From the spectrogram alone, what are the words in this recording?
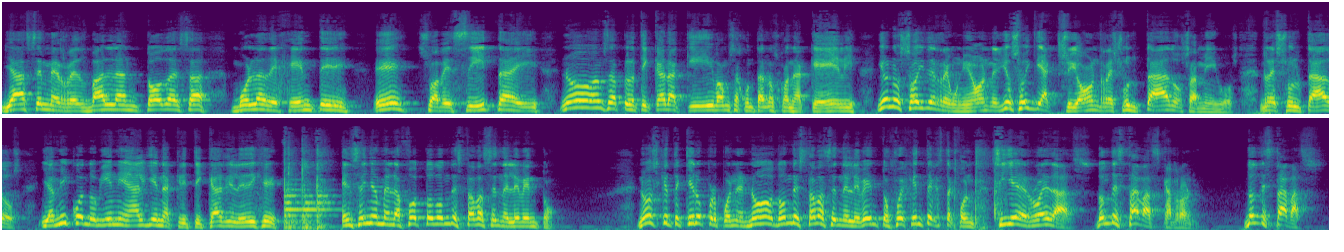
ya se me resbalan toda esa mola de gente, ¿eh? Suavecita y no, vamos a platicar aquí, vamos a juntarnos con aquel. Y yo no soy de reuniones, yo soy de acción, resultados, amigos, resultados. Y a mí cuando viene alguien a criticar y le dije, enséñame la foto, ¿dónde estabas en el evento? No es que te quiero proponer, no, ¿dónde estabas en el evento? Fue gente está con silla de ruedas. ¿Dónde estabas, cabrón? ¿Dónde estabas?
